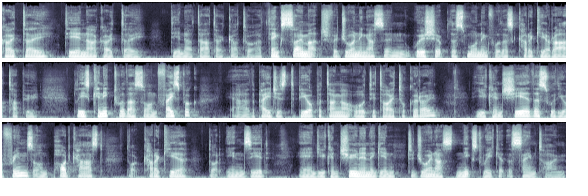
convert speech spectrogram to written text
koutou, tēnā koutou, tēnā tātou katoa. Thanks so much for joining us in worship this morning for this karakia rā tapu. Please connect with us on Facebook. Uh, the page is Te Pihopatanga o Te Tai Tokerau. You can share this with your friends on podcast.karakia.nz and you can tune in again to join us next week at the same time.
